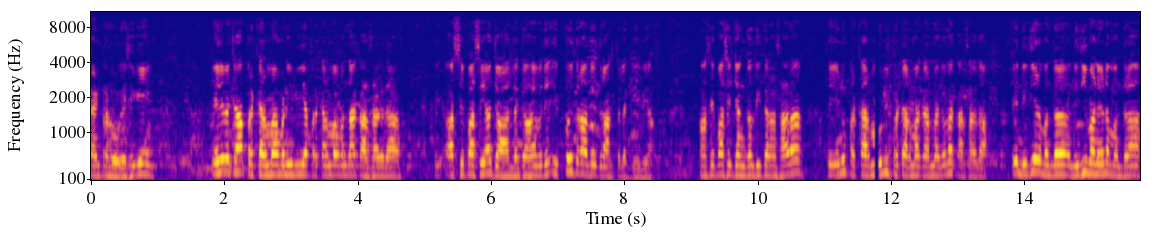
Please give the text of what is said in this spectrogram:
ਐਂਟਰ ਹੋ ਗਏ ਸੀਗੇ। ਇਹਦੇ ਵਿੱਚ ਆ ਪ੍ਰਕਰਮਾ ਬਣੀ ਵੀ ਆ, ਪ੍ਰਕਰਮਾ ਬੰਦਾ ਕਰ ਸਕਦਾ। ਤੇ ਆਸੇ-ਪਾਸੇ ਆ ਜਾਲ ਲੱਗਾ ਹੋਇਆ ਵੇ ਤੇ ਇੱਕੋ ਹੀ ਤਰ੍ਹਾਂ ਦੇ ਦਰਖਤ ਲੱਗੇ ਹੋਏ ਆ। ਆਸੇ-ਪਾਸੇ ਜੰਗਲ ਦੀ ਤਰ੍ਹਾਂ ਸਾਰਾ ਤੇ ਇਹਨੂੰ ਪ੍ਰਕਰਮ ਉਹ ਵੀ ਪ੍ਰਕਰਮਾ ਕਰਨਾ ਚਾਹੁੰਦਾ ਕਰ ਸਕਦਾ। ਇਹ ਨਿਧੀਵਨ ਮੰਦਰ ਨਿਧੀਵਨ ਜਿਹੜਾ ਮੰਦਰ ਆ,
